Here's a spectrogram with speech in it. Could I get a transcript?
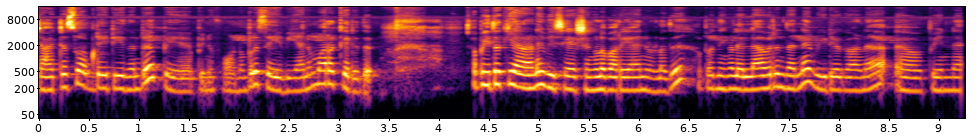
സ്റ്റാറ്റസും അപ്ഡേറ്റ് ചെയ്യുന്നുണ്ട്. പിന്നെ ഫോൺ നമ്പർ സേവ് ചെയ്യാനും മറക്കരുത്. അപ്പോൾ ഇതൊക്കെയാണ് വിശേഷങ്ങൾ പറയാനുള്ളത്. അപ്പോൾ നിങ്ങൾ എല്ലാവരും തന്നെ വീഡിയോ കാണുക. പിന്നെ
